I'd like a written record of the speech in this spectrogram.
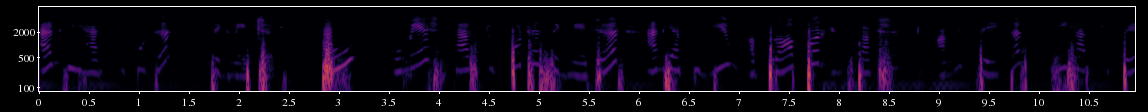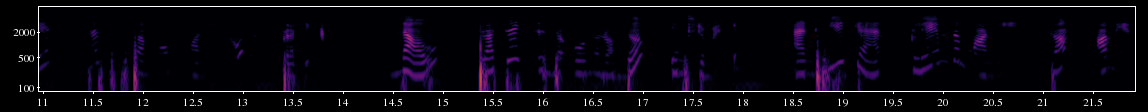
and he has to put his signature. Who Umesh has to put his signature and he has to give a proper instruction to Amit saying that he has to pay this sum of money to Pratik. Now, Pratik is the owner of the instrument and he can claim the money from Amit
